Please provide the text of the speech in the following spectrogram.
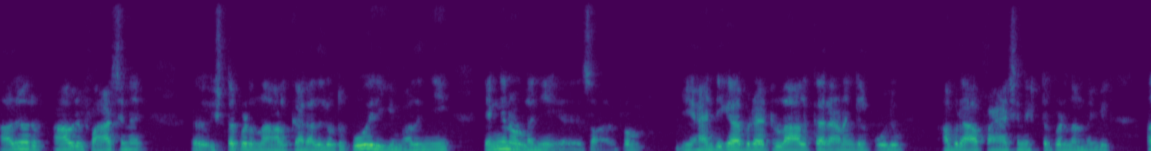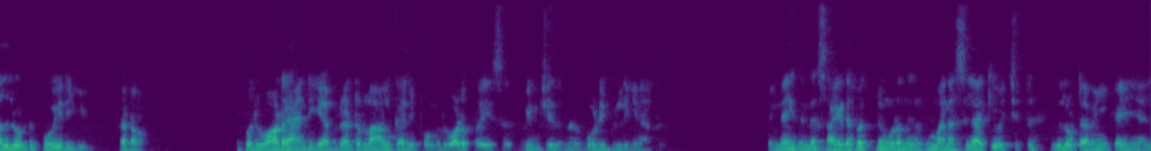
അതിനൊരു ആ ഒരു ഫാഷനെ ഇഷ്ടപ്പെടുന്ന ആൾക്കാർ അതിലോട്ട് പോയിരിക്കും. അത് ഇനി എങ്ങനെയുള്ള ഇനി ഇപ്പം ഈ ഹാൻഡിക്യാപ്ഡ് ആയിട്ടുള്ള ആൾക്കാരാണെങ്കിൽ പോലും അവർ ആ ഫാഷൻ ഇഷ്ടപ്പെടുന്നുണ്ടെങ്കിൽ അതിലോട്ട് പോയിരിക്കും. കേട്ടോ? ഇപ്പോൾ ഒരുപാട് ഹാൻഡിക്യാപ്ഡ് ആയിട്ടുള്ള ആൾക്കാർ ഇപ്പം ഒരുപാട് പ്രൈസ് വിൻ ചെയ്തിട്ടുണ്ട് ബോഡി ബിൽഡിങ്ങിനകത്ത് പിന്നെ ഇതിന്റെ സൈഡ് എഫക്റ്റും കൂടെ നിങ്ങൾക്ക് മനസ്സിലാക്കി വെച്ചിട്ട് ഇതിലോട്ട് ഇറങ്ങിക്കഴിഞ്ഞാൽ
